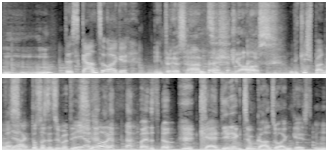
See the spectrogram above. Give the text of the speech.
Mhm. Das ist ganz Orge. Interessant. Klaus, Wirklich spannend, was ja. sagt uns das jetzt über dich? Ja, voll. Weil du gleich direkt zum Ganzorgen gehst. Mhm.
